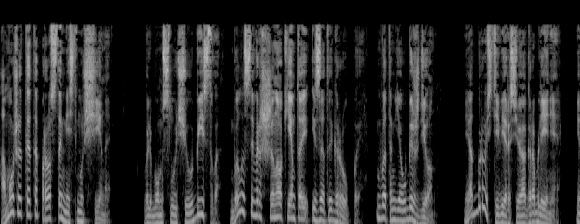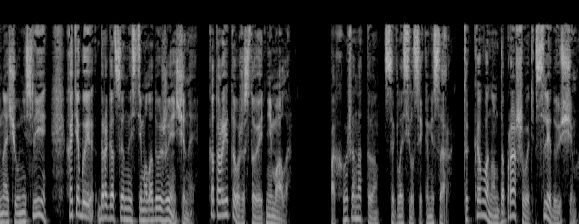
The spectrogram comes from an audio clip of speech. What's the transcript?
А может, это просто месть мужчины. В любом случае убийство было совершено кем-то из этой группы. В этом я убежден. И отбросьте версию ограбления, иначе унесли хотя бы драгоценности молодой женщины — которые тоже стоят немало. Похоже на то, согласился комиссар. Так кого нам допрашивать следующим?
